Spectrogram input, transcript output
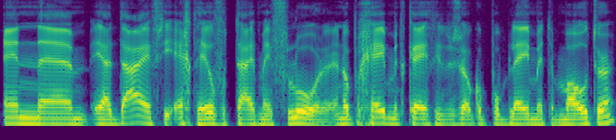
En ehm, ja, daar heeft hij echt heel veel tijd mee verloren. En op een gegeven moment kreeg hij dus ook een probleem met de motor.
